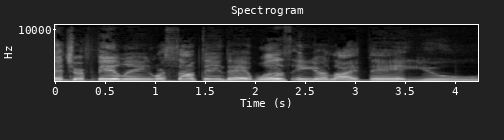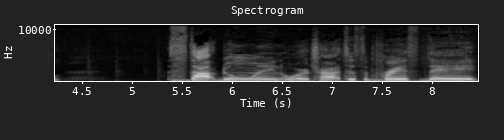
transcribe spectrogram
that you're feeling or something that was in your life that you stopped doing or tried to suppress that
